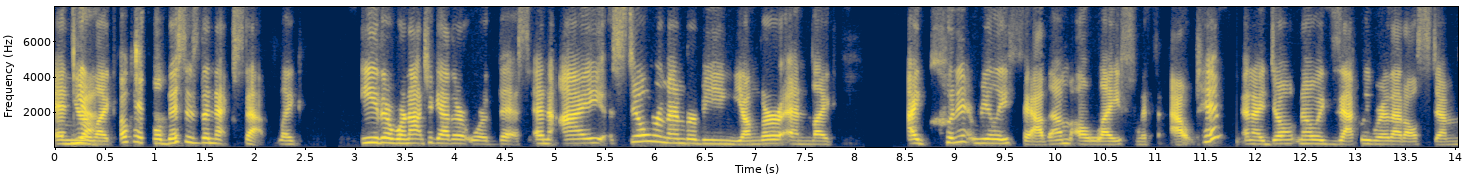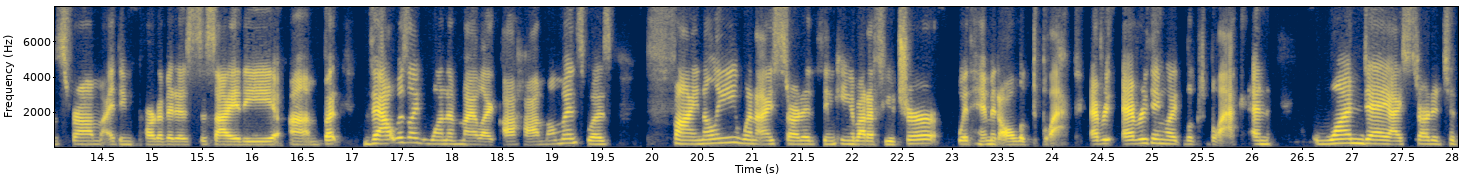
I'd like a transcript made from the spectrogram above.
and you're yeah. like, okay, well, this is the next step. Like either we're not together or this. And I still remember being younger and like I couldn't really fathom a life without him. And I don't know exactly where that all stems from. I think part of it is society. Um, but that was like one of my like aha moments was finally when I started thinking about a future with him, it all looked black. Every everything like looked black. And one day I started to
